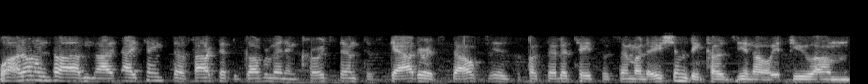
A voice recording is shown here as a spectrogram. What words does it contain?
Well, I don't. Um, I, I, think the fact that the government encouraged them to scatter itself is facilitates assimilation because you know if you um,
